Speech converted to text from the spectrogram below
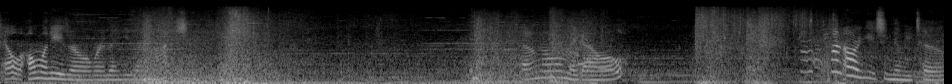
Just wait until the holidays are over, thank you very much. Down on they go. What are you me too?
